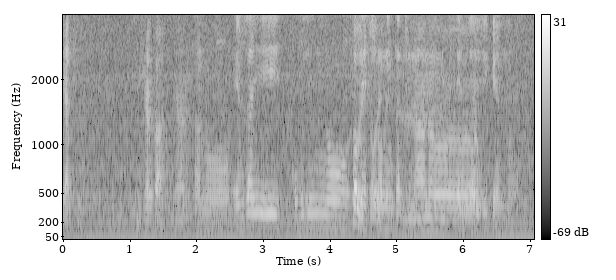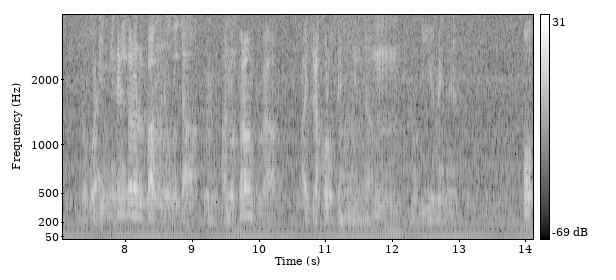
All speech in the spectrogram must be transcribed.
やつ。なんかなあの冤罪黒人の、ね、そうですそうです。少年たちのあのー冤罪事件のどこやセントラルパークで起きた、そううん、あのトランプがあいつら殺せって言ったうん。ので有名なやつを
